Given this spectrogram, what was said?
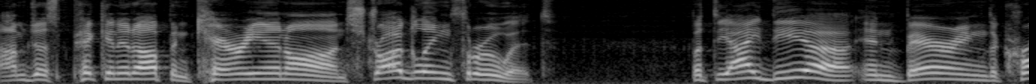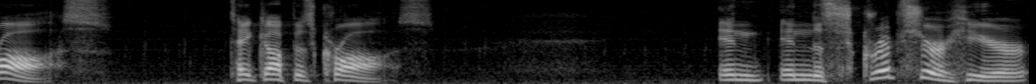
I'm just picking it up and carrying on, struggling through it. But the idea in bearing the cross, take up his cross, in, in the scripture here,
